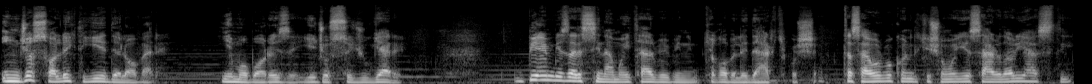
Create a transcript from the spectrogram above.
اینجا سالک دیگه یه دلاوره یه مبارزه یه جستجوگره. بیایم یه ذره سینمایی تر ببینیم که قابل درک باشه. تصور بکنید که شما یه سرداری هستی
